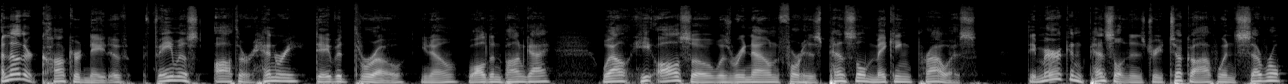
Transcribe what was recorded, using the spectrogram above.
Another Concord native, famous author Henry David Thoreau, you know, Walden Pond guy, well, he also was renowned for his pencil making prowess. The American pencil industry took off when several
